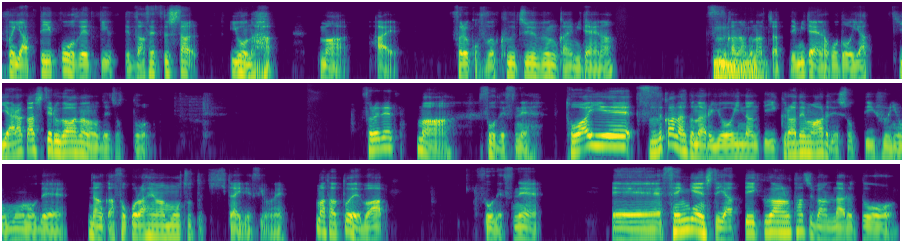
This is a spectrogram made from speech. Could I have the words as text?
そのやっていこうぜって言って挫折したような、まあ、はい。それこそ空中分解みたいな、続かなくなっちゃってみたいなことをや、やらかしてる側なので、ちょっと、それで、まあ、そうですね。とはいえ、続かなくなる要因なんていくらでもあるでしょっていうふうに思うので、なんかそこら辺はもうちょっと聞きたいですよね。まあ、例えば、そうですね。えー宣言してやっていく側の立場になると、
